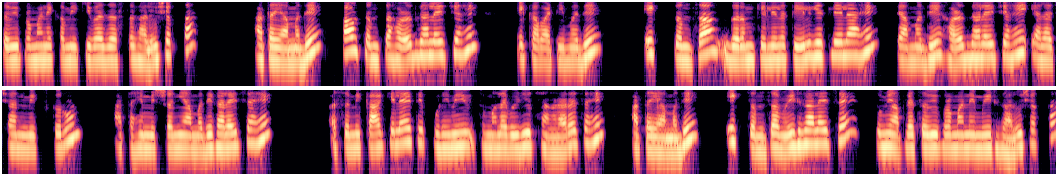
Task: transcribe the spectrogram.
चवीप्रमाणे कमी किंवा जास्त घालू शकता. आता यामध्ये पाव चमचा हळद घालायची आहे. एका वाटीमध्ये एक चमचा गरम केलेलं तेल घेतलेलं आहे. त्यामध्ये हळद घालायची आहे. याला छान मिक्स करून आता हे मिश्रण यामध्ये घालायचं आहे. असं मी का केलंय ते पुढे मी तुम्हाला व्हिडिओ सांगणारच आहे. आता यामध्ये एक चमचा मीठ घालायचं आहे तुम्ही आपल्या चवीप्रमाणे मीठ घालू शकता.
